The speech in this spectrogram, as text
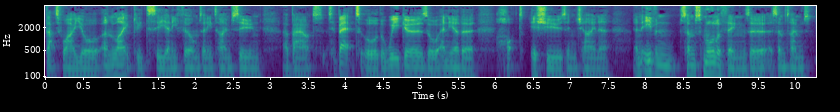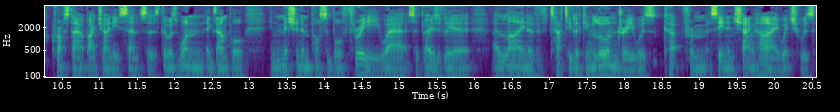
that's why you're unlikely to see any films anytime soon about Tibet or the Uyghurs or any other hot issues in China. And even some smaller things are, sometimes crossed out by Chinese censors. There was one example in Mission Impossible 3 where supposedly a, a line of tatty looking laundry was cut from a scene in Shanghai, which was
